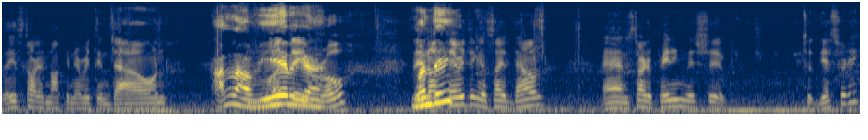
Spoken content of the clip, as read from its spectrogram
They started knocking everything down. A la Monday, verga. bro. They Monday? knocked everything inside down and started painting this shit. To yesterday,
